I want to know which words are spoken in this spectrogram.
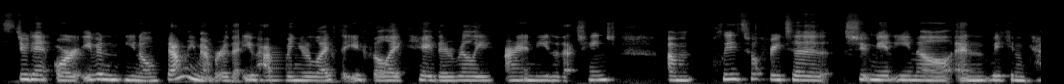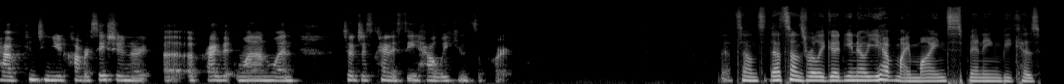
student or even, you know, family member that you have in your life that you feel like, hey, they really are in need of that change. Um, please feel free to shoot me an email and we can have continued conversation or a, a private one-on-one to just kind of see how we can support. That sounds that sounds really good. You know, you have my mind spinning because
